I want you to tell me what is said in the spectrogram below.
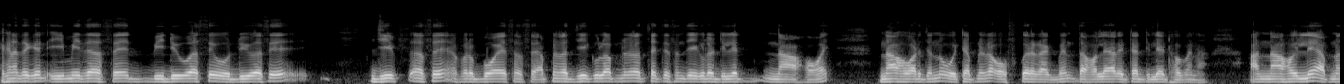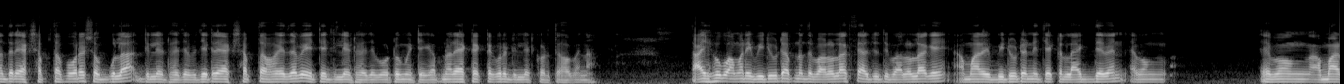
এখানে দেখেন ইমেজ আছে ভিডিও আছে অডিও আছে জিপস আছে, তারপরে ভয়েস আছে। আপনারা যেগুলো আপনারা চাইতেছেন যে এগুলো ডিলিট না হয়, না হওয়ার জন্য ওইটা আপনারা অফ করে রাখবেন, তাহলে আর এটা ডিলিট হবে না। আর না হইলে আপনাদের এক সপ্তাহ পরে সবগুলা ডিলিট হয়ে যাবে। যেটা এক সপ্তাহ হয়ে যাবে, এটা ডিলিট হয়ে যাবে অটোমেটিক আপনারা একটা একটা করে ডিলিট করতে হবে না। আই হোপ আমার এই ভিডিওটা আপনাদের ভালো লাগছে, আর যদি ভালো লাগে, আমার এই ভিডিওটা নিচে একটা লাইক দেবেন এবং এবং আমার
